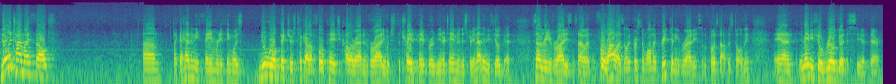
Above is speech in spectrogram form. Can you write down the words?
the only time I felt um, like I had any fame or anything was New World Pictures took out a full-page color ad in Variety, which is the trade paper of the entertainment industry, and that made me feel good. Because I've been reading Variety since I was, for a while I was the only person in Walnut Creek getting Variety, so the post office told me. And it made me feel real good to see it there.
